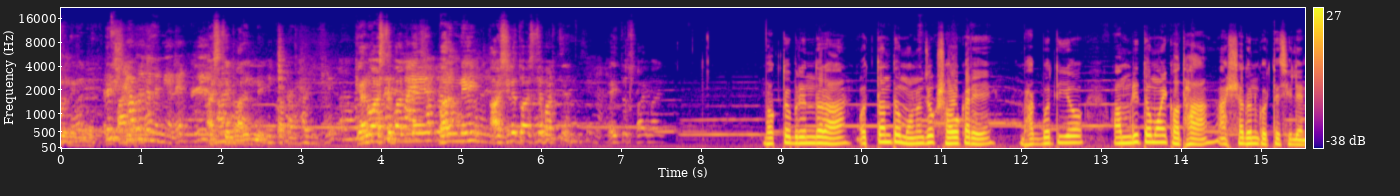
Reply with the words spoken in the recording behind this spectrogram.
চলে গেল। আসতে পারেননি। কেন আসতে পারলে, পারেননি? আসলে তো আসতে পারতেন। এই তো ছয় মাইল। ভক্তবৃন্দরা অত্যন্ত মনোযোগ সহকারে ভাগবতীয় অমৃতময় কথা আস্বাদন করতেছিলেন।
